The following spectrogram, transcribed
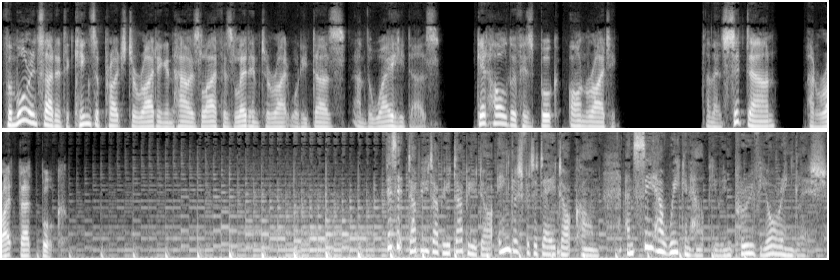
For more insight into King's approach to writing and how his life has led him to write what he does and the way he does, get hold of his book On Writing. And then sit down and write that book. Visit www.englishfortoday.com and see how we can help you improve your English.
